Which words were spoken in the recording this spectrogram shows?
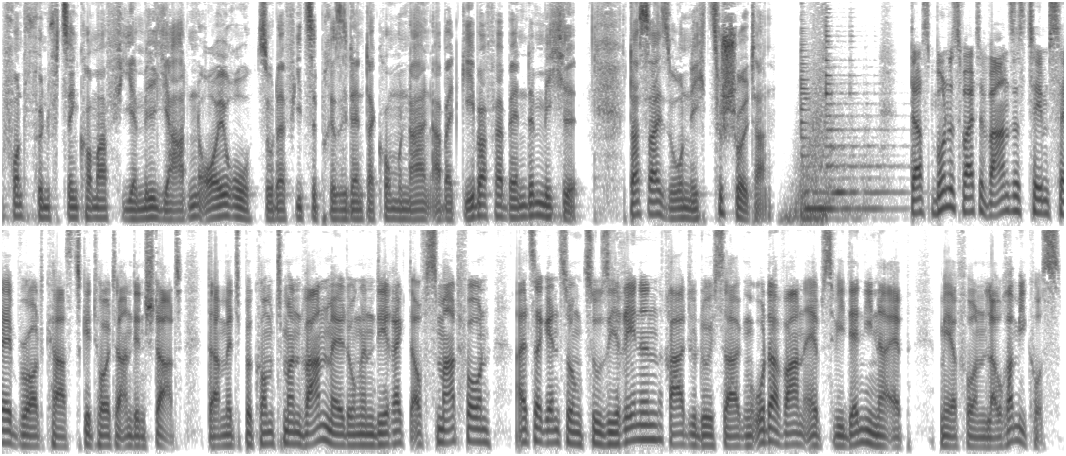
von 15,4 Milliarden Euro, so der Vizepräsident der kommunalen Arbeitgeberverbände Michel. Das sei so nicht zu schultern. Das bundesweite Warnsystem Cell Broadcast geht heute an den Start. Damit bekommt man Warnmeldungen direkt auf Smartphone als Ergänzung zu Sirenen, Radiodurchsagen oder Warn-Apps wie der Nina-App. Mehr von Laura Mikus.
